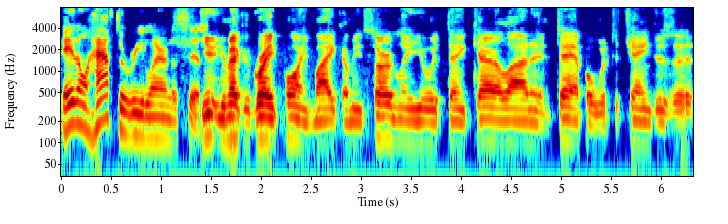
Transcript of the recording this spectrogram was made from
They don't have to relearn the system. You, you, make a great point, Mike. I mean, certainly you would think Carolina and Tampa with the changes of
